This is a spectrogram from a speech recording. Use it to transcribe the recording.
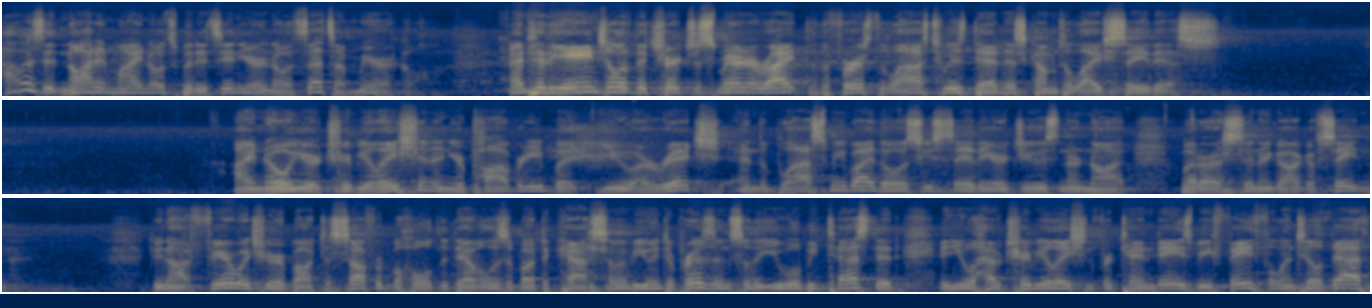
How is it not in my notes, but it's in your notes? That's a miracle. And to the angel of the church of Smyrna, right, to the first, the last, who is dead and has come to life, say this I know your tribulation and your poverty, but you are rich, and the blasphemy by those who say they are Jews and are not, but are a synagogue of Satan. Do not fear what you're about to suffer. Behold, the devil is about to cast some of you into prison so that you will be tested, and you will have tribulation for 10 days. Be faithful until death,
